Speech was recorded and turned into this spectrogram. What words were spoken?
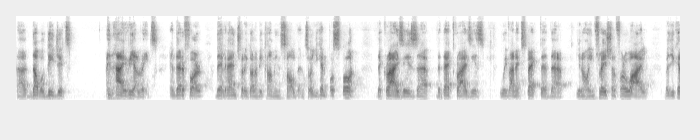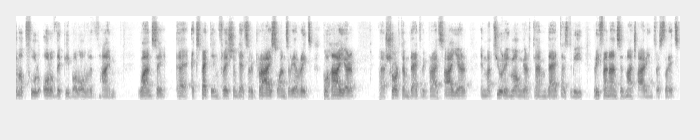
uh, double digits, and high real rates. And therefore, they're eventually going to become insolvent. So you can postpone the crisis, uh, the debt crisis, with unexpected, uh, you know, inflation for a while, but you cannot fool all of the people all the time. Once uh, expected inflation gets repriced, once real rates go higher, uh, short-term debt repriced higher, and maturing longer-term debt has to be refinanced at much higher interest rates.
